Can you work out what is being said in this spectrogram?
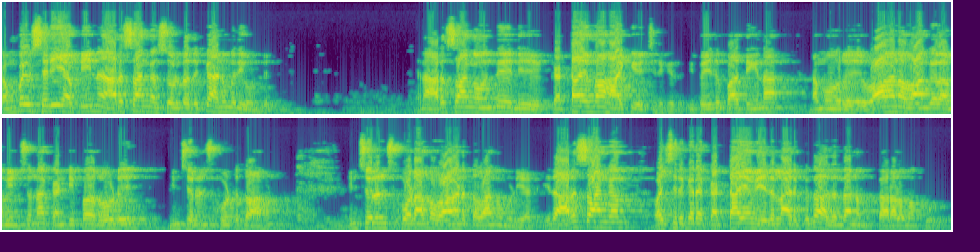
கம்பல்சரி அப்படின்னு அரசாங்கம் சொல்றதுக்கு அனுமதி உண்டு. ஏன்னா அரசாங்கம் வந்து கட்டாயமாக ஆக்கி வச்சிருக்குது. இப்போ இது பார்த்தீங்கன்னா நம்ம ஒரு வாகனம் வாங்குறோம் அப்படின்னு சொன்னால் கண்டிப்பாக ரோடு இன்சூரன்ஸ் போட்டு தான் ஆகணும். இன்சூரன்ஸ் போடாமல் வாகனத்தை வாங்க முடியாது. இது அரசாங்கம் வச்சிருக்கிற கட்டாயம் எதெல்லாம் இருக்குதோ அதெல்லாம் நம்ம தாராளமாக கூடும்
